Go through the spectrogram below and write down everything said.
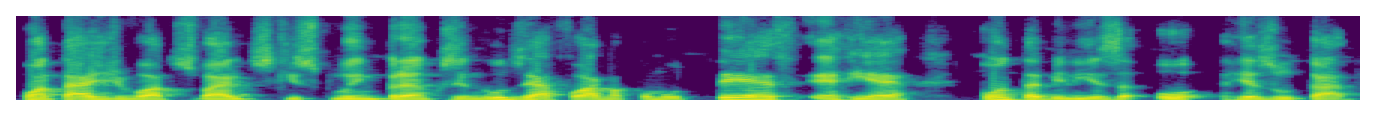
Contagem de votos válidos que excluem brancos e nulos é a forma como o TSRE contabiliza o resultado.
